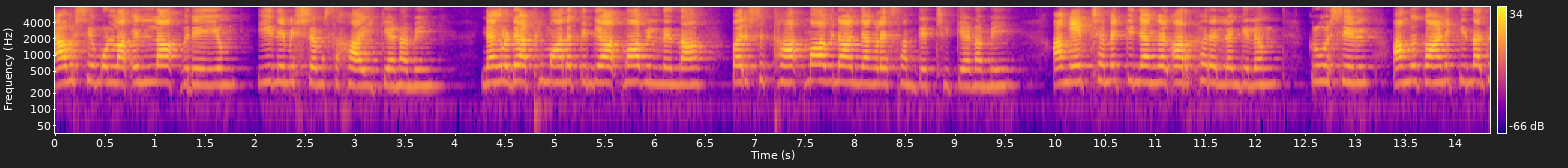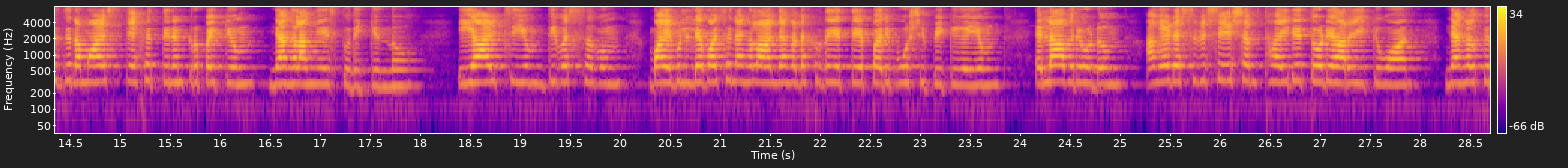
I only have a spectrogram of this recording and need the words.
ആവശ്യമുള്ള എല്ലാവരെയും ഈ നിമിഷം സഹായിക്കണമേ. ഞങ്ങളുടെ അഭിമാനത്തിന്റെ ആത്മാവിൽ നിന്ന് പരിശുദ്ധാത്മാവിനാൽ ഞങ്ങളെ സംരക്ഷിക്കണമേ. അങ്ങേ ക്ഷമയ്ക്ക് ഞങ്ങൾ അർഹരല്ലെങ്കിലും ക്രൂശിൽ അങ്ങ് കാണിക്കുന്ന അചഞ്ചലമായ സ്നേഹത്തിനും കൃപയ്ക്കും ഞങ്ങൾ അങ്ങേ സ്തുതിക്കുന്നു. ഈ ആഴ്ചയും ദിവസവും ബൈബിളിലെ വചനങ്ങളാൽ ഞങ്ങളുടെ ഹൃദയത്തെ പരിപോഷിപ്പിക്കുകയും എല്ലാവരോടും അങ്ങയുടെ സുവിശേഷം ധൈര്യത്തോടെ അറിയിക്കുവാൻ ഞങ്ങൾക്ക്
